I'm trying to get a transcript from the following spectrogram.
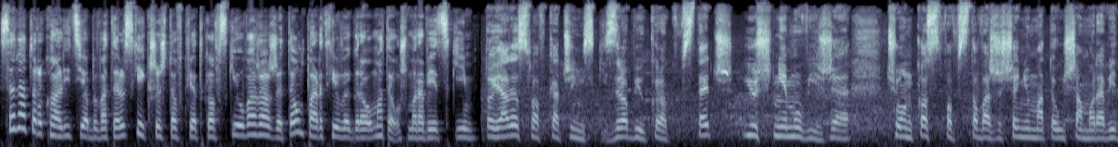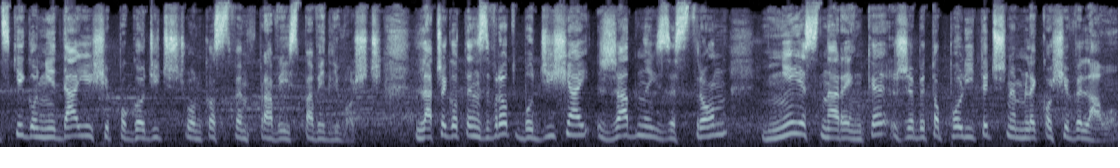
Senator Koalicji Obywatelskiej Krzysztof Kwiatkowski uważa, że tę partię wygrał Mateusz Morawiecki. To Jarosław Kaczyński zrobił krok wstecz. Już nie mówi, że członkostwo w Stowarzyszeniu Mateusza Morawieckiego nie daje się pogodzić z członkostwem w Prawie i Sprawiedliwości. Dlaczego ten zwrot? Bo dzisiaj żadnej ze stron nie jest na rękę, żeby to polityczne mleko się wylało.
